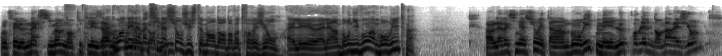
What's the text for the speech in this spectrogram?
On fait le maximum dans toutes les armes. où en est la vaccination justement dans, votre région? Elle est, elle est à un bon niveau, un bon rythme? Alors la vaccination est à un bon rythme, mais le problème dans ma région, euh,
